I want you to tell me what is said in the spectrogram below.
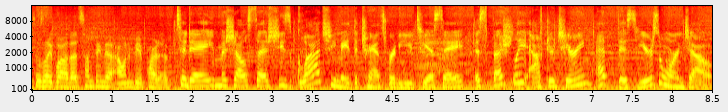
So I was like, wow, that's something that I want to be a part of. Today, Michelle says she's glad she made the transfer to UTSA, especially after cheering at this year's Orange Out.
